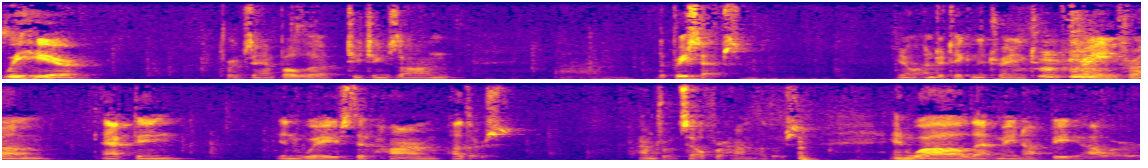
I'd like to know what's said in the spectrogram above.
we hear, for example, the teachings on um, the precepts. You know, undertaking the training to refrain from acting in ways that harm others, harms oneself or harm others. And while that may not be our,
